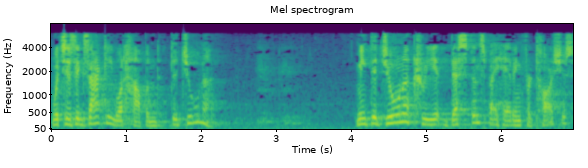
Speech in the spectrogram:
Which is exactly what happened to Jonah. I mean, did Jonah create distance by heading for Tarshish?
